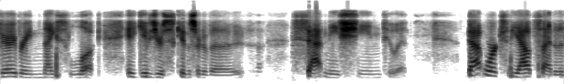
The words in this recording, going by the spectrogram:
very very nice look. It gives your skin sort of a satiny sheen to it. That works the outside of the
